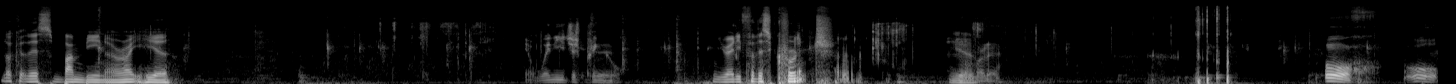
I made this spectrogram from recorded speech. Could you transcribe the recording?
Look at this bambino right here. You know, when you just Pringle. You ready for this crunch? Yeah. Right here. Oh, oh.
